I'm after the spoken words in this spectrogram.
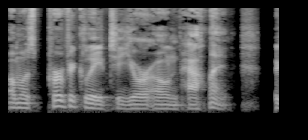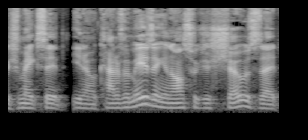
almost perfectly to your own palate, which makes it, you know, kind of amazing and also just shows that,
